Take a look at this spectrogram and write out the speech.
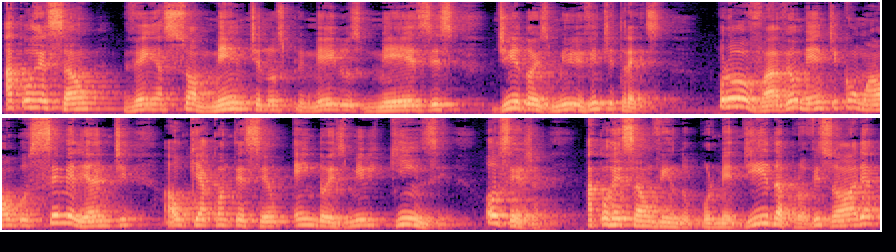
a correção venha somente nos primeiros meses de 2023, provavelmente com algo semelhante ao que aconteceu em 2015, ou seja, a correção vindo por medida provisória,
